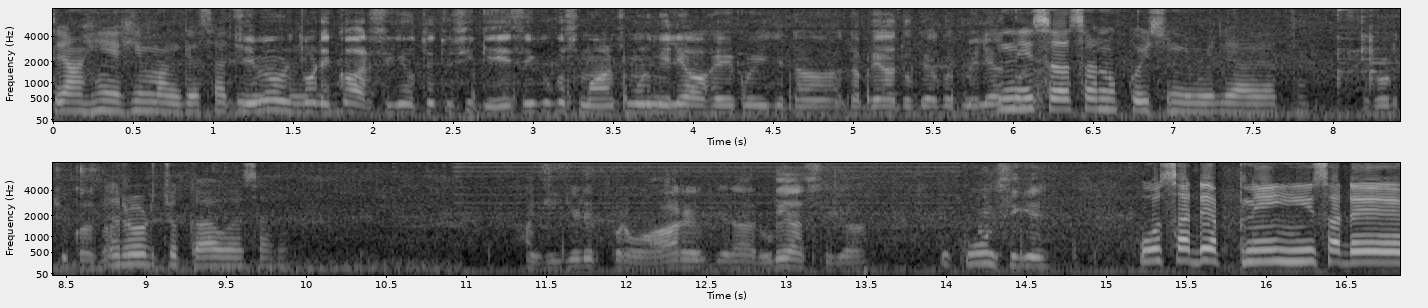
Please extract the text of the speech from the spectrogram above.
ਤੇ ਅਸੀਂ ਇਹੀ ਮੰਗ ਹੈ ਸਾਡੀ ਜਿਵੇਂ ਹੁਣ ਤੁਹਾਡੇ ਘਰ ਸੀਗੇ ਉੱਥੇ ਤੁਸੀਂ ਗਏ ਸੀ ਕੋਈ ਸਮਾਨ ਸਮੂਨ ਮਿਲਿਆ ਹੋਏ ਕੋਈ ਜਿੱਦਾਂ ਦੱਬਿਆ ਦੁੱਬਿਆ ਕੁਝ ਮਿਲਿਆ ਨਹੀਂ ਸਰ ਸਾਨੂੰ ਕੋਈ ਸੁਣੀ ਨਹੀਂ ਮਿਲਿਆ ਹੋਇਆ ਤਾਂ ਰੁੜ ਚੁੱਕਾ ਸਾਰਾ? ਰੁੜ ਚੁੱਕਾ ਹੋਇਆ ਸਾਰਾ। ਹਾਂਜੀ ਜਿਹੜੇ ਪਰਿਵਾਰ ਜਿਹੜਾ ਰੁੜਿਆ ਸੀਗਾ ਉਹ ਕੌਣ ਸੀਗੇ? ਉਹ ਸਾਡੇ ਆਪਣੇ ਹੀ ਸਾਡੇ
